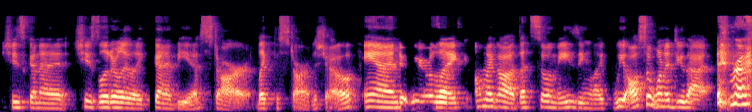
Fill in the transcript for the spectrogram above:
she's gonna, she's literally like gonna be a star, like the star of the show. And we were like, oh my God, that's so amazing. Like, we also want to do that. Right.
